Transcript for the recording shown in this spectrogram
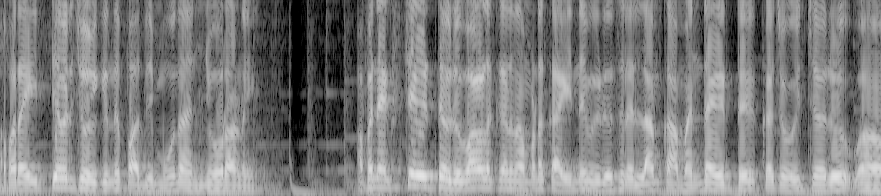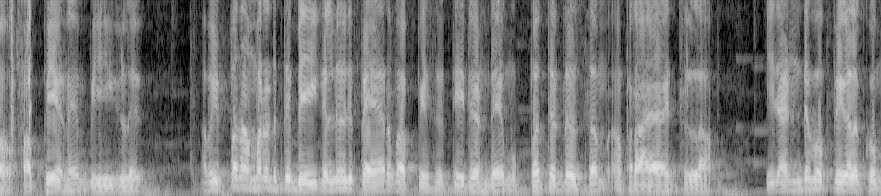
അപ്പോൾ റേറ്റ് അവർ ചോദിക്കുന്നത് പതിമൂന്ന് അഞ്ഞൂറാണ്. അപ്പോൾ നെക്സ്റ്റ് ആയിട്ട് ഒരുപാട് ആൾക്കാർ നമ്മുടെ കഴിഞ്ഞ വീഡിയോസിലെല്ലാം കമന്റ് ആയിട്ട് ഒക്കെ ചോദിച്ച ഒരു പപ്പിയാണ് ബീഗിൾ. അപ്പോൾ ഇപ്പോൾ നമ്മുടെ അടുത്ത് ബീഗലിന് ഒരു പെയർ പപ്പീസ് എത്തിയിട്ടുണ്ട്. മുപ്പത്തെട്ട് ദിവസം പ്രായമായിട്ടുള്ള. ഈ രണ്ട് പപ്പികൾക്കും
